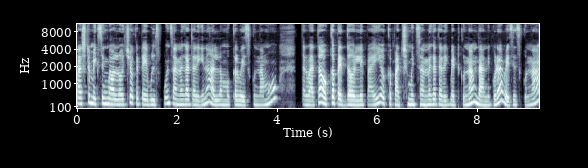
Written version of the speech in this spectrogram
ఫస్ట్ మిక్సింగ్ బౌల్‌లో వచ్చి ఒక టేబుల్ స్పూన్ సన్నగా తరిగిన అల్లం ముక్కలు వేసుకుందాము. తర్వాత ఒక పెద్ద ఉల్లిపాయ, ఒక పచ్చిమిర్చి సన్నగా తరిగి పెట్టుకున్నాం. దాన్ని కూడా వేసేసుకుందాం.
